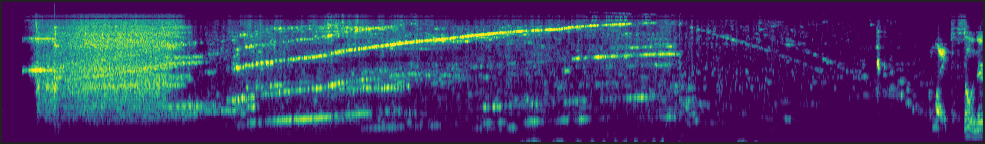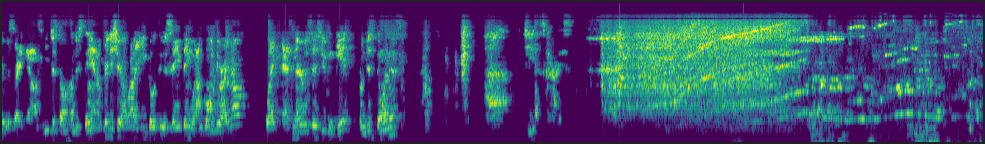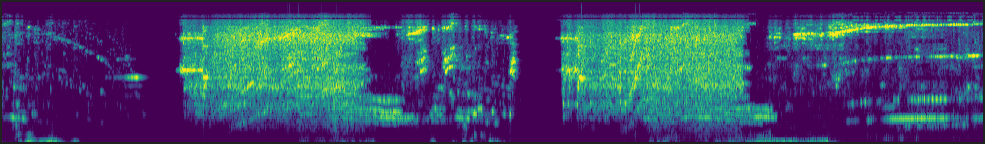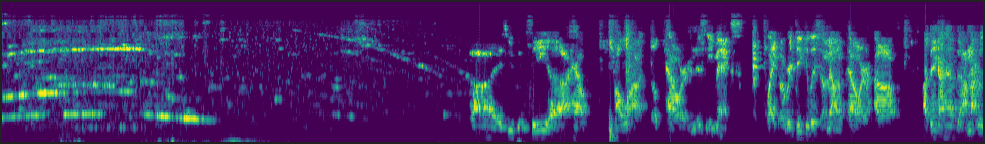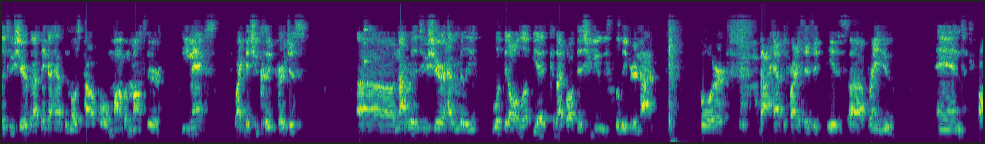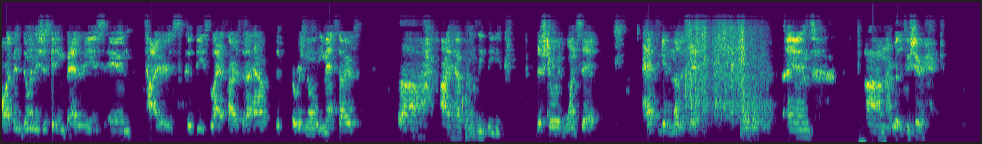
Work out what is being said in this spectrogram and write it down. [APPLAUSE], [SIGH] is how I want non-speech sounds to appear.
Like so nervous right now. You just don't understand. I'm pretty sure a lot of you go through the same thing what I'm going through right now. Like as nervous as you can get from just doing this. [SIGHS] Jesus Christ. Uh, as you can see, uh, I have a lot of power in this Emaxx, like a ridiculous amount of power. Uh, I think I have the, I'm not really too sure, but I think I have the most powerful Mamba Monster Emaxx, like that you could purchase. Uh, not really too sure. I haven't really looked it all up yet because I bought this used, believe it or not, for about half the price as it is uh, brand new and all I've been doing is just getting batteries and tires. Because these last tires that I have, the original Emaxx tires, uh, I have completely destroyed one set. Had to get another set, and I'm not really too sure.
